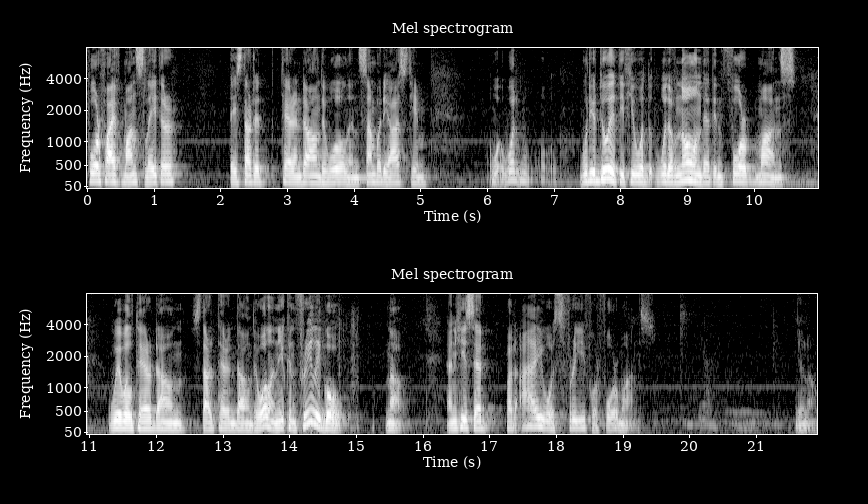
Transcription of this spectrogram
four or five months later, they started tearing down the wall, and somebody asked him, "What, what would you do it if you would, would have known that in four months we will tear down, start tearing down the wall, and you can freely go now?" And he said, "But I was free for four months." You know,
